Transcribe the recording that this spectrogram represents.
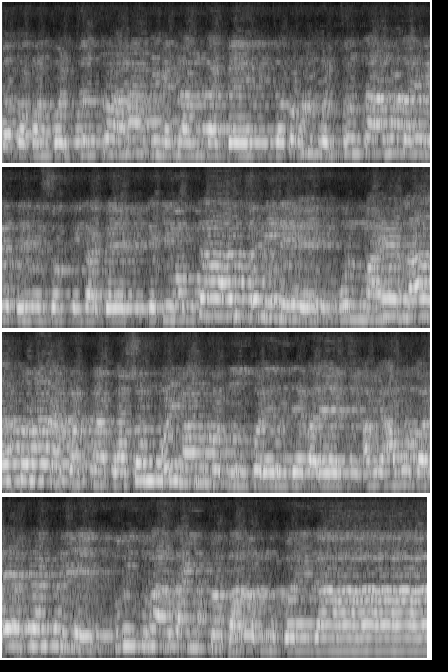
যতক্ষণ পর্যন্ত আমার দেহে প্রাণ থাকবে, যতক্ষণ পর্যন্ত আবু তালেবের দেহে শক্তি থাকবে, দেখি মক্কার জমিনে কোন মায়ের লাল তোমার পাক্কা পশম পরিমাণ ক্ষতি করে দিতে পারে। আমি আবু তালেব থাকতে তুমি তোমার দায়িত্ব পালন করে যাও।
